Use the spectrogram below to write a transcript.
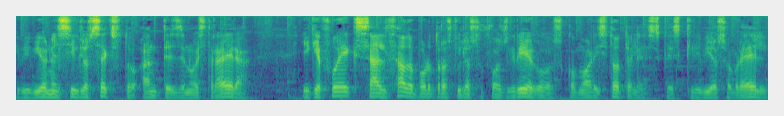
que vivió en el siglo VI antes de nuestra era, y que fue exalzado por otros filósofos griegos como Aristóteles, que escribió sobre él.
